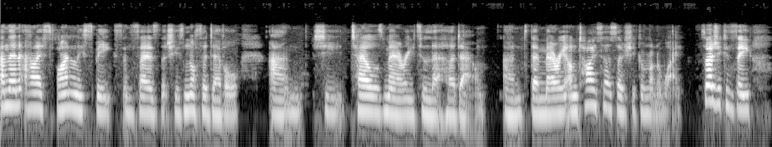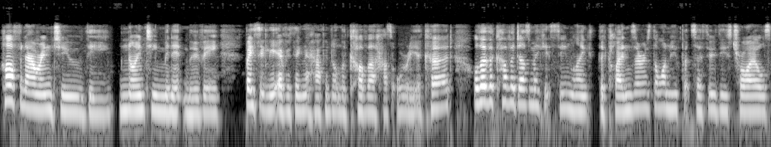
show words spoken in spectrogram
And then Alice finally speaks and says that she's not a devil, and she tells Mary to let her down and then Mary unties her so she can run away. So as you can see, half an hour into the 90 minute movie, basically everything that happened on the cover has already occurred. Although the cover does make it seem like the cleanser is the one who puts her through these trials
